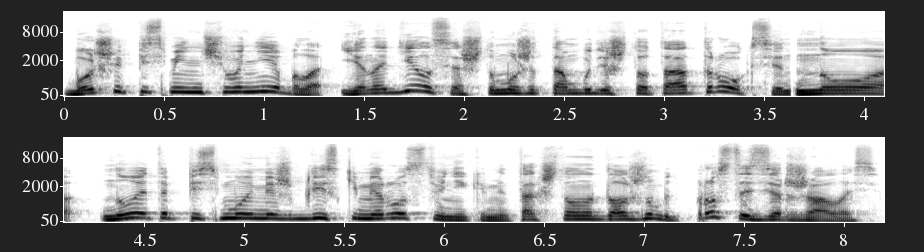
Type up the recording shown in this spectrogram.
Больше в письме ничего не было. Я надеялся, что может там будет что-то от Рокси, но... Но это письмо между близкими родственниками, так что она, должно быть, просто сдержалась.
